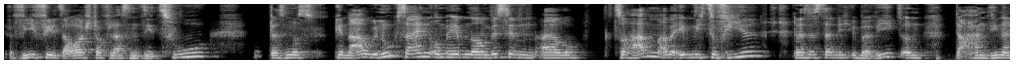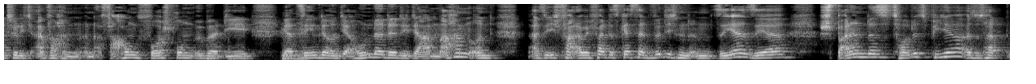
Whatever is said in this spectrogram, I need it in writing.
wie viel Sauerstoff lassen sie zu, das muss genau genug sein, um eben noch ein bisschen äh, zu haben, aber eben nicht zu viel, dass es dann nicht überwiegt. Und da haben die natürlich einfach einen, einen Erfahrungsvorsprung über die mhm. Jahrzehnte und Jahrhunderte, die da machen. Und also ich fand, aber ich fand das gestern wirklich ein, ein sehr, sehr spannendes, tolles Bier. Also es hat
